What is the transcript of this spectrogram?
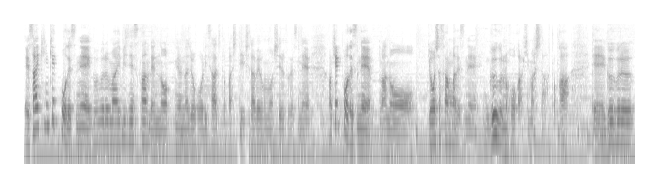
えー最近結構ですね、Google マイビジネス関連のいろんな情報リサーチとかして調べ物をしているとですね、まあ結構ですね、あの業者さんがですね、Google の方から来ましたとか、え Google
